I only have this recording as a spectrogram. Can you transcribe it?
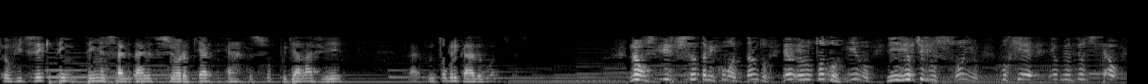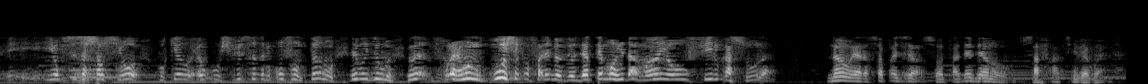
Eu ouvi dizer que tem, tem mensalidade do senhor aqui aberta, o senhor podia lá ver. É, muito obrigado, eu não, o Espírito Santo está me incomodando, eu, eu não estou dormindo, e eu tive um sonho, porque, eu, meu Deus do céu, e, e eu preciso achar o Senhor, porque eu, o Espírito Santo está me confrontando, eu, era uma angústia que eu falei, meu Deus, deve ter morrido a mãe ou o filho caçula. Não, era só para dizer, ó, senhor está devendo, safado, sem vergonha.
